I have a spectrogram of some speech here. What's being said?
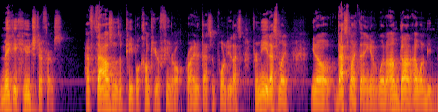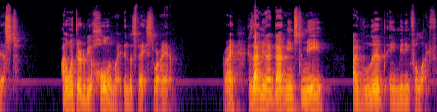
make a huge difference, have thousands of people come to your funeral, right? If that's important to you. That's for me, that's my, you know, that's my thing. When I'm gone, I want to be missed. I want there to be a hole in my in the space where I am. Right? Because that mean that means to me, I've lived a meaningful life.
